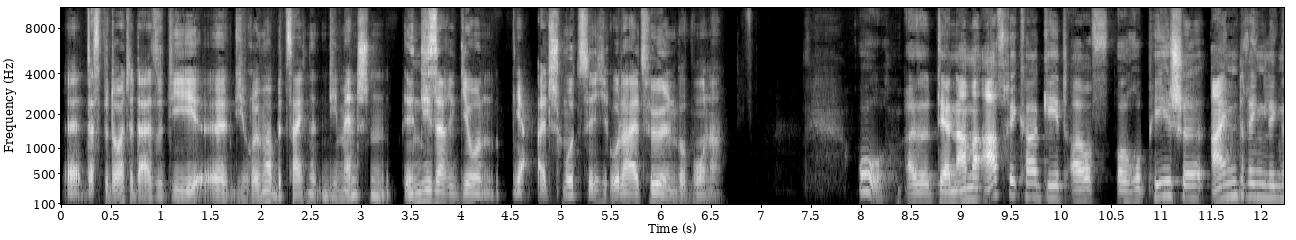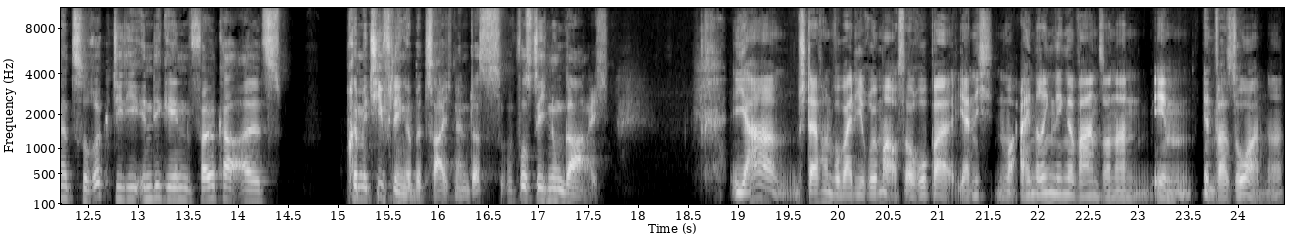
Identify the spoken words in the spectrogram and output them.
Äh, das bedeutet also, die, äh, die Römer bezeichneten die Menschen in dieser Region ja als schmutzig oder als Höhlenbewohner. Oh, also der Name Afrika geht auf europäische Eindringlinge zurück, die die indigenen Völker als Primitivlinge bezeichnen. Das wusste ich nun gar nicht. Ja, Stefan, wobei die Römer aus Europa ja nicht nur Eindringlinge waren, sondern eben Invasoren. Ne?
